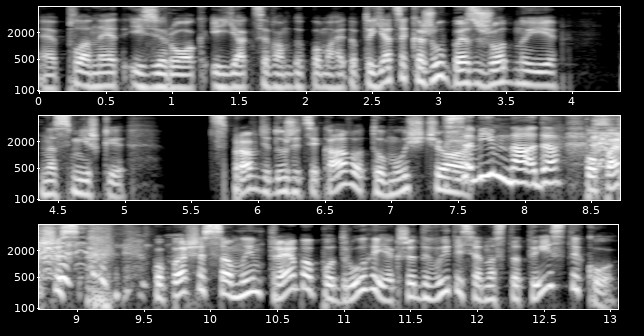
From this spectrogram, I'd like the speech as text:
е, планет і зірок, і як це вам допомагає? Тобто я це кажу без жодної насмішки. Справді дуже цікаво, тому що самим надо. По-перше, по-перше, самим треба. По-друге, якщо дивитися на статистику,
